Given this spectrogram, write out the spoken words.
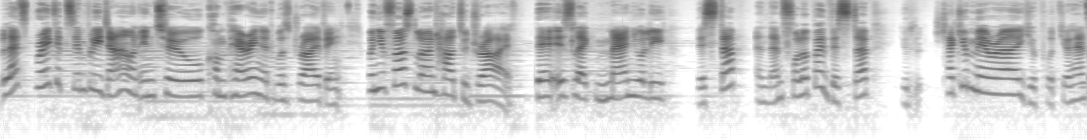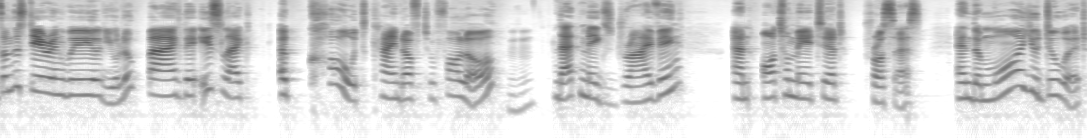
let's break it simply down into comparing it with driving. When you first learned how to drive, there is like manually this step and then followed by this step. You check your mirror, you put your hands on the steering wheel, you look back. There is like a code kind of to follow mm-hmm. that makes driving an automated process. And the more you do it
